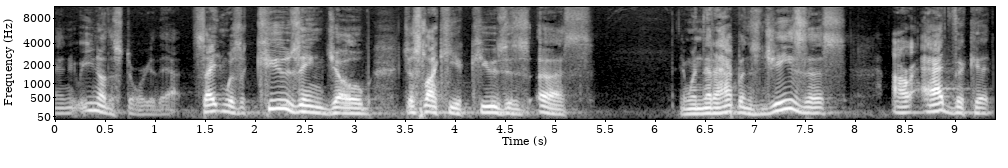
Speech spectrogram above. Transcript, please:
And you know the story of that. Satan was accusing Job just like he accuses us. And when that happens, Jesus, our advocate,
